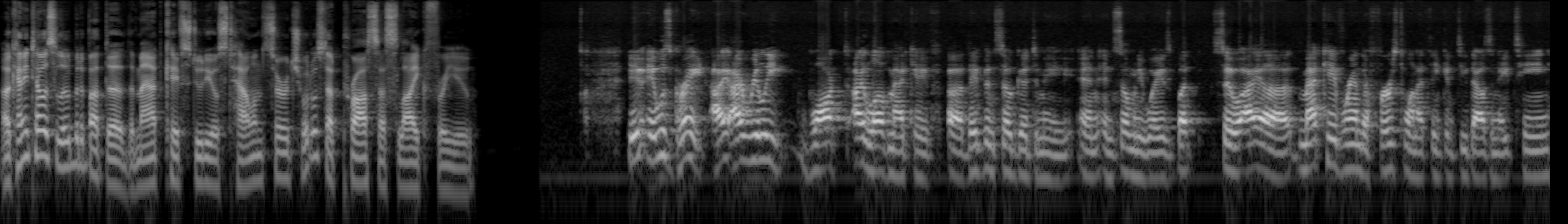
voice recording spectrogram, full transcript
Uh, can you tell us a little bit about the the Mad Cave Studios talent search? What was that process like for you? It, it was great. I, I, really walked. I love Mad Cave. Uh, they've been so good to me in, in so many ways. But so I, uh, Mad Cave ran their first one, I think, in 2018.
